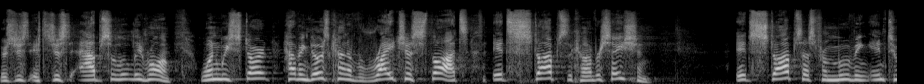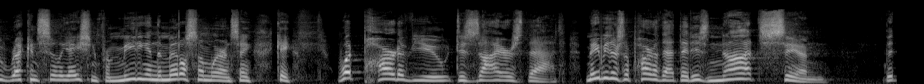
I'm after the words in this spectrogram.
There's just, it's just absolutely wrong. When we start having those kind of righteous thoughts, it stops the conversation. It stops us from moving into reconciliation, from meeting in the middle somewhere and saying, okay, what part of you desires that? Maybe there's a part of that that is not sin, that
